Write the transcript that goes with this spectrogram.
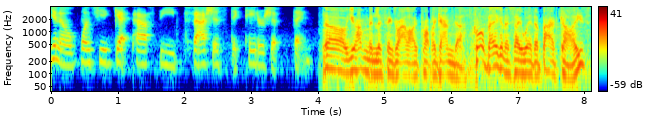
you know, once you get past the fascist dictatorship thing. No, you haven't been listening to Allied propaganda. Of course they're going to say we're the bad guys.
